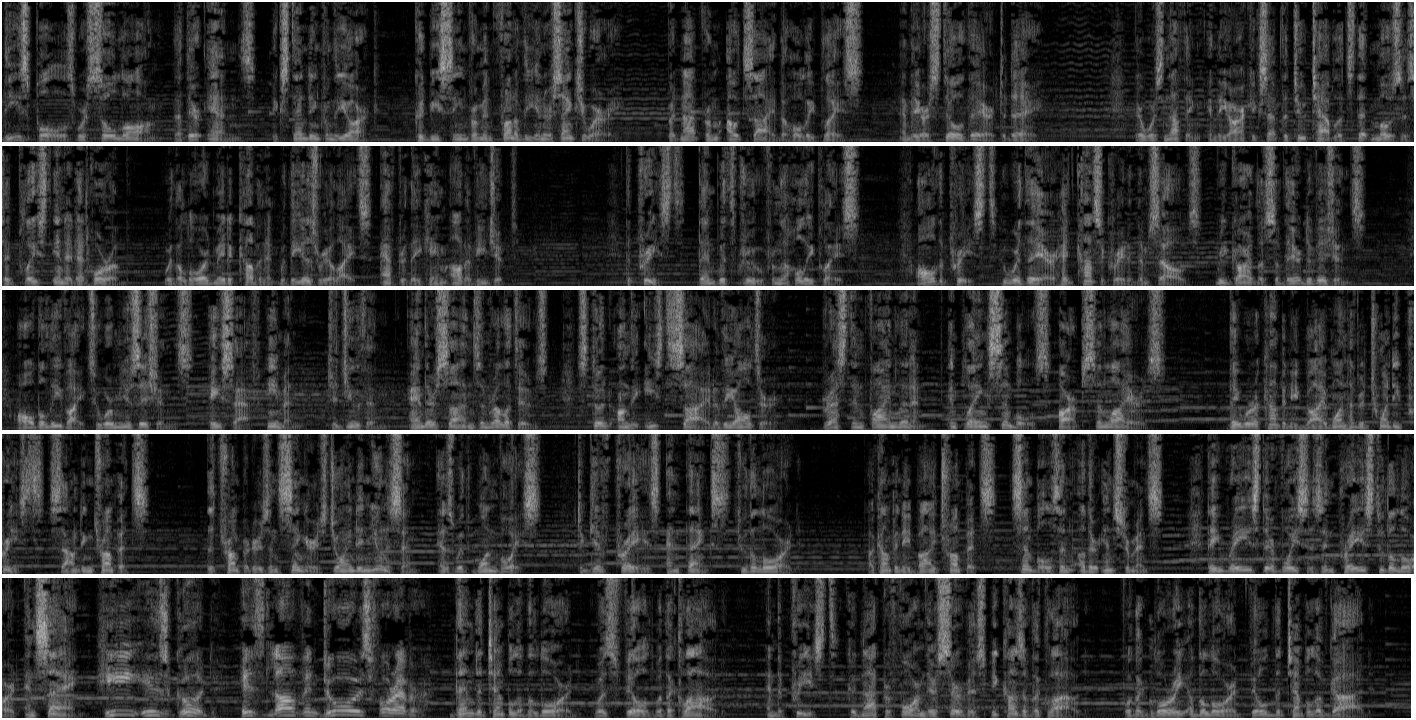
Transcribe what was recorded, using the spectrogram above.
These poles were so long that their ends, extending from the ark, could be seen from in front of the inner sanctuary, but not from outside the holy place, and they are still there today. There was nothing in the ark except the two tablets that Moses had placed in it at Horeb, where the Lord made a covenant with the Israelites after they came out of Egypt. The priests then withdrew from the holy place. All the priests who were there had consecrated themselves, regardless of their divisions. All the Levites who were musicians, Asaph, Heman, Jeduthun, and their sons and relatives, stood on the east side of the altar, dressed in fine linen and playing cymbals, harps, and lyres. They were accompanied by 120 priests sounding trumpets. The trumpeters and singers joined in unison, as with one voice, to give praise and thanks to the Lord. Accompanied by trumpets, cymbals, and other instruments, they raised their voices in praise to the Lord and sang, He is good. His love endures forever. Then the temple of the Lord was filled with a cloud, and the priests could not perform their service because of the cloud, for the glory of the Lord filled the temple of God.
